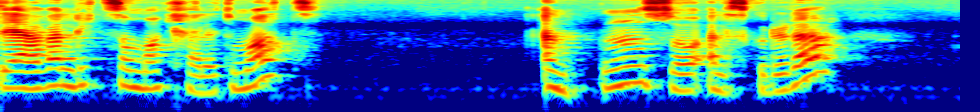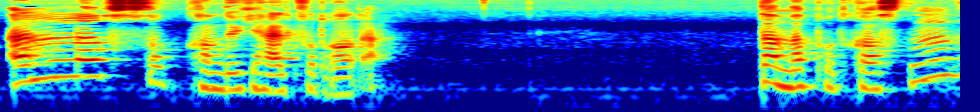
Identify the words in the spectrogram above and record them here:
det er vel litt som makrell i tomat. Enten så elsker du det, eller så kan du ikke helt fordra det. Denne podkasten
